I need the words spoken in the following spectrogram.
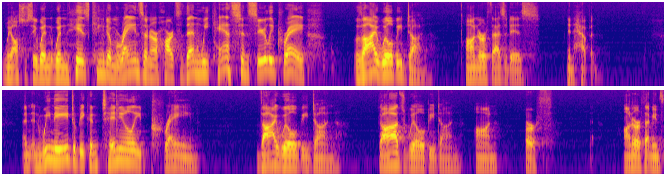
We also see when, when his kingdom reigns in our hearts, then we can sincerely pray, Thy will be done on earth as it is in heaven. And, and we need to be continually praying thy will be done. God's will be done on earth. On earth, that means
